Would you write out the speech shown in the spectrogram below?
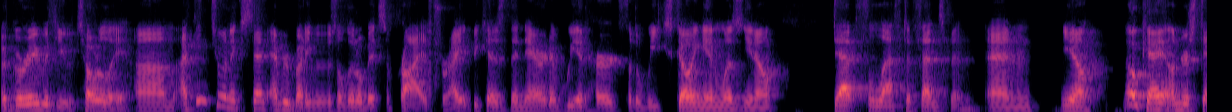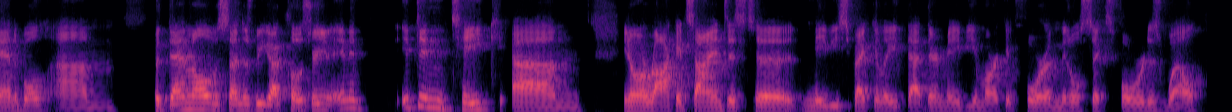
Agree with you totally. Um, I think to an extent, everybody was a little bit surprised, right? Because the narrative we had heard for the weeks going in was, you know, depth left defenseman, and you know, okay, understandable. Um, but then all of a sudden, as we got closer, and it, it didn't take, um, you know, a rocket scientist to maybe speculate that there may be a market for a middle six forward as well.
